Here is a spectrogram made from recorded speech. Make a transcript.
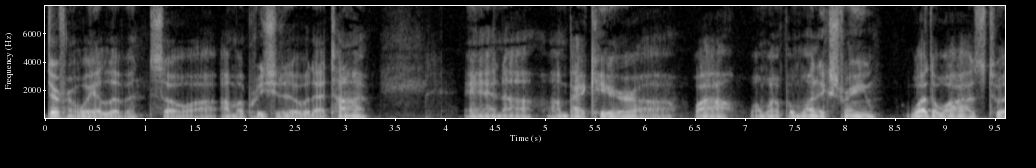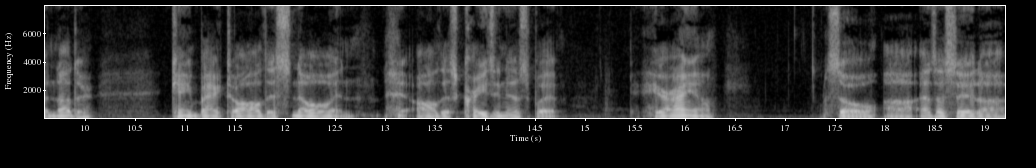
different way of living. So uh, I'm appreciative of that time and uh, I'm back here. Wow, I went from one extreme weather-wise to another. Came back to all this snow and all this craziness, but here I am. So, uh, as I said, uh,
